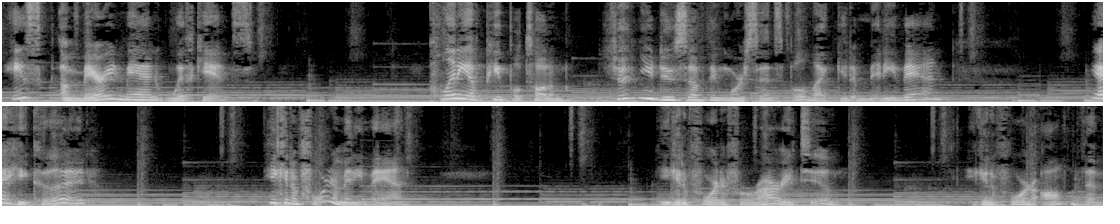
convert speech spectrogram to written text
He's a married man with kids. Plenty of people told him, shouldn't you do something more sensible like get a minivan? Yeah, he could. He can afford a minivan. He can afford a Ferrari too. He can afford all of them.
